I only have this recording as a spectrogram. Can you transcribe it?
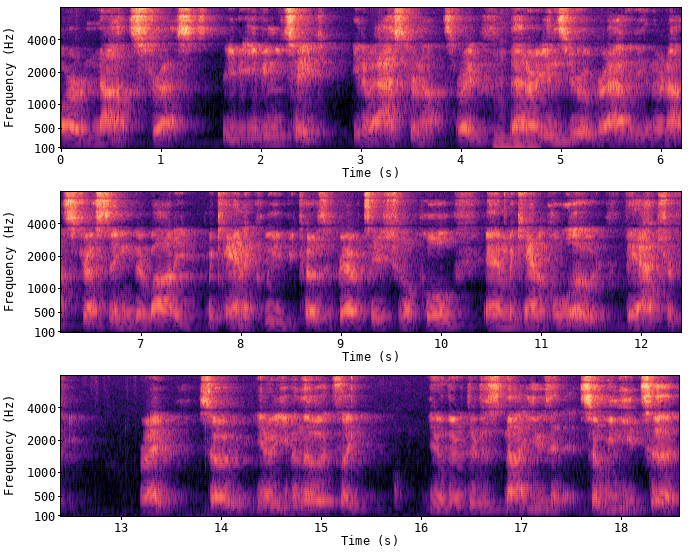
are not stressed even, even you take you know astronauts right? Mm-hmm. that are in zero gravity and they're not stressing their body mechanically because of gravitational pull and mechanical load they atrophy right? So you know even though it's like you know they're, they're just not using it. So we need to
